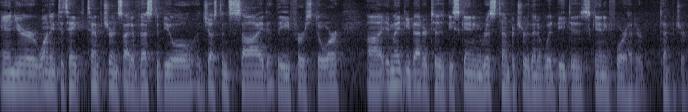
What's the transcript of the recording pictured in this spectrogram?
and you're wanting to take temperature inside a vestibule just inside the first door. Uh, it might be better to be scanning wrist temperature than it would be to scanning forehead temperature.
